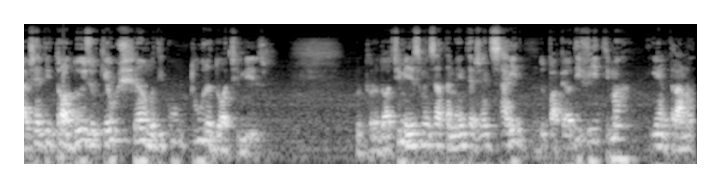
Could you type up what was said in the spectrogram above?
a gente introduz o que eu chamo de cultura do otimismo. Cultura do otimismo é exatamente a gente sair do papel de vítima e entrar no,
